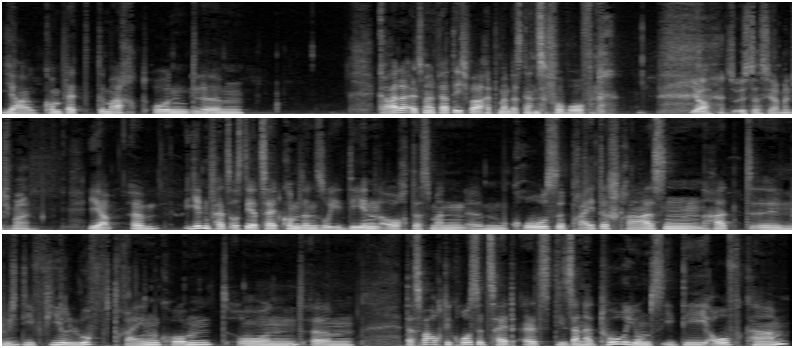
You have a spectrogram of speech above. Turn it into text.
ja komplett gemacht und mhm. ähm, gerade als man fertig war, hat man das Ganze verworfen. Ja, so ist das ja manchmal. Ja, ähm, jedenfalls aus der Zeit kommen dann so Ideen auch, dass man ähm, große, breite Straßen hat, äh, mhm. durch die viel Luft reinkommt und mhm. ähm, das war auch die große Zeit, als die Sanatoriumsidee aufkam.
